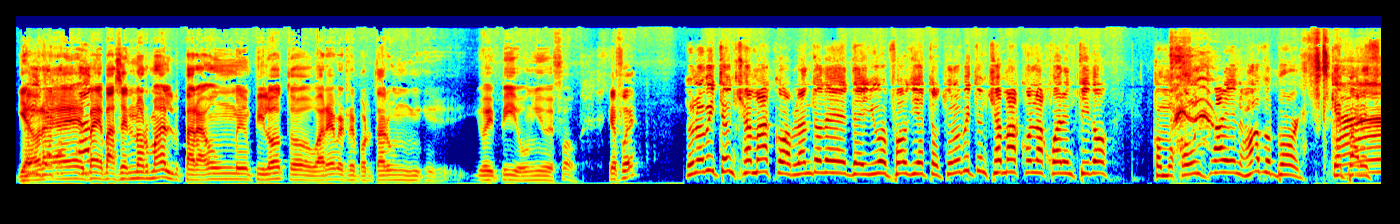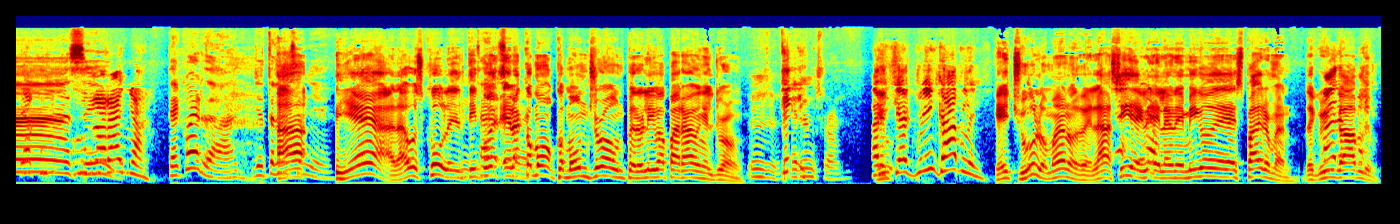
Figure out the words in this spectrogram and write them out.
Y ahora está- va, a ser normal para un piloto o whatever reportar un eh, UAP o un UFO. ¿Qué fue? ¿Tú no viste un chamaco, hablando de, de UFOs y esto, tú no viste un chamaco en la 42 como con un giant hoverboard que Ah, parecía como sí. una araña? ¿Te acuerdas? Yo te lo Ah, enseñé. yeah, that was cool. El tipo That's era right. como, como un drone, pero él iba parado en el drone. Ujú, Sí. Era un drone. Parecía el Green Goblin. Qué chulo, mano, de verdad. Sí, el, el enemigo de Spider-Man, The Green Spider-Man. Goblin.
